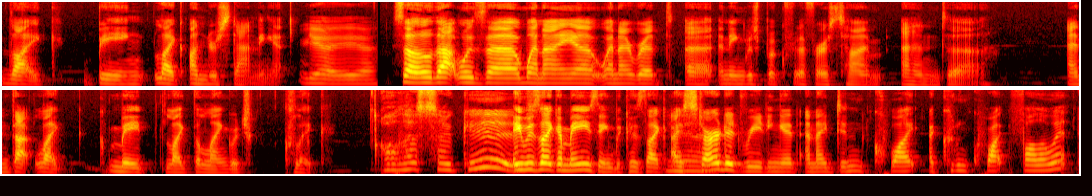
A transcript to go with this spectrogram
like being like understanding it. yeah, yeah, yeah. So that was uh, when I uh, when I read uh, an English book for the first time, and uh, and that like made like the language click. Oh, that's so good. It was like amazing because like I Yeah. started reading it and I didn't quite I couldn't quite follow it.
